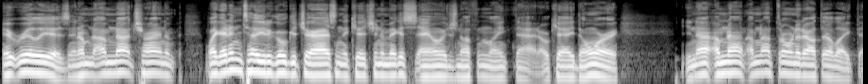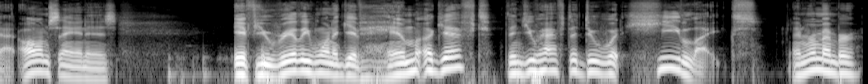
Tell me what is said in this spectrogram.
It really is. And I'm I'm not trying to like I didn't tell you to go get your ass in the kitchen and make a sandwich, nothing like that. Okay? Don't worry. You're not I'm not I'm not throwing it out there like that. All I'm saying is if you really want to give him a gift, then you have to do what he likes. And remember,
